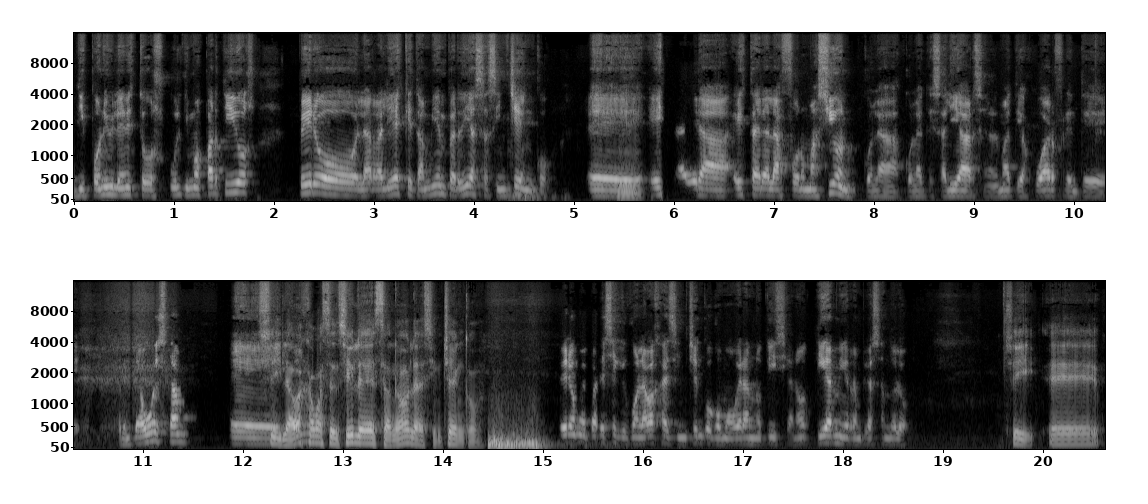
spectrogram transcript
disponible en estos últimos partidos, pero la realidad es que también perdías a Sinchenko. esta, era, esta era la formación con la, con la que salía Arsenal Mati a jugar frente, frente a West Ham. sí, la baja más sensible es esa, ¿no? La de Sinchenko. Pero me parece que con la baja de Sinchenko como gran noticia, ¿no? Tierney reemplazándolo. Sí, eh,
